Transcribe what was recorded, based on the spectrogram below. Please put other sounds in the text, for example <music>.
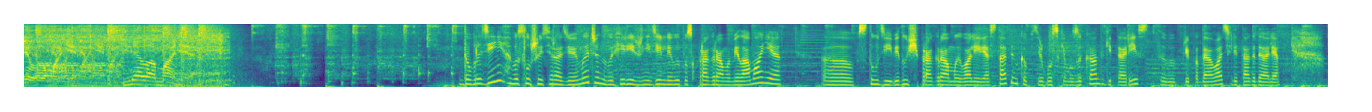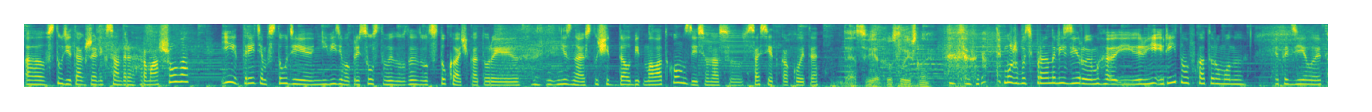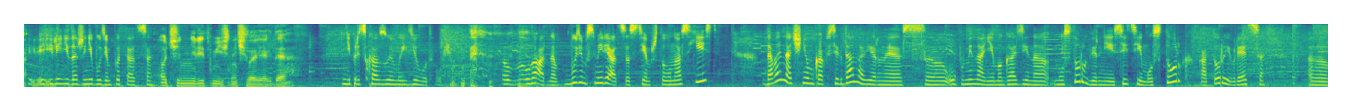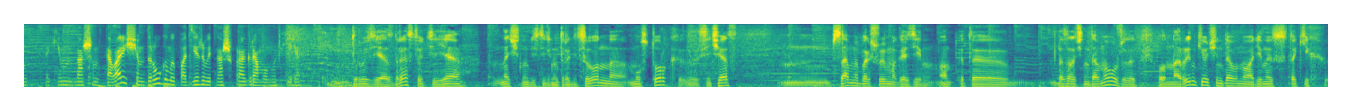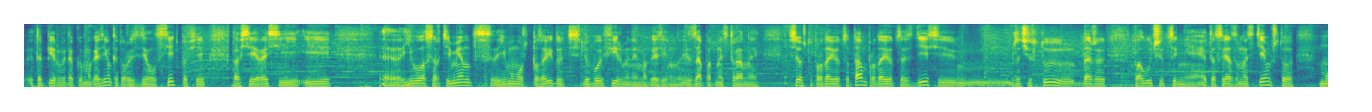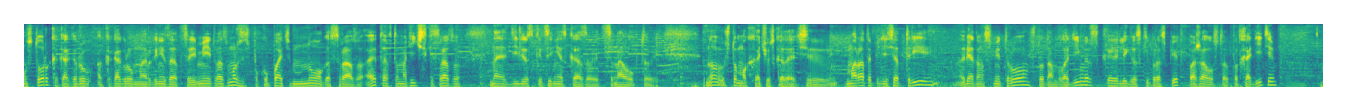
Меломания. Меломания. Добрый день, вы слушаете радио Imagine, в эфире еженедельный выпуск программы «Меломания». Э, в студии ведущей программы Валерия Остапенко, петербургский музыкант, гитарист, преподаватель и так далее. Э, в студии также Александра Ромашова. И третьим в студии невидимо присутствует вот этот вот стукач, который, <laughs> не знаю, стучит, долбит молотком. Здесь у нас сосед какой-то. Да, сверху слышно. <laughs> Может быть, проанализируем э, ритм, в котором он это делает? Или, или не, даже не будем пытаться? Очень неритмичный человек, да непредсказуемый идиот, в общем. <laughs> Ладно, будем смиряться с тем, что у нас есть. Давай начнем, как всегда, наверное, с упоминания магазина Мусторг, вернее, сети Мусторг, который является э, таким нашим товарищем, другом и поддерживает нашу программу в эфире. Друзья, здравствуйте. Я начну действительно традиционно. Мусторг сейчас самый большой магазин. Он, это достаточно давно уже. Он на рынке очень давно. Один из таких, это первый такой магазин, который сделал сеть по всей, по всей России. И его ассортимент, ему может позавидовать любой фирменный магазин из западной страны. Все, что продается там, продается здесь и зачастую даже по лучшей цене. Это связано с тем, что Мусторг, как, как огромная организация, имеет возможность покупать много сразу, а это автоматически сразу на дилерской цене сказывается, на оптовой. Ну, что хочу сказать. Э, Марата 53, рядом с метро, что там, Владимирская, Лиговский проспект, пожалуйста, подходите.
